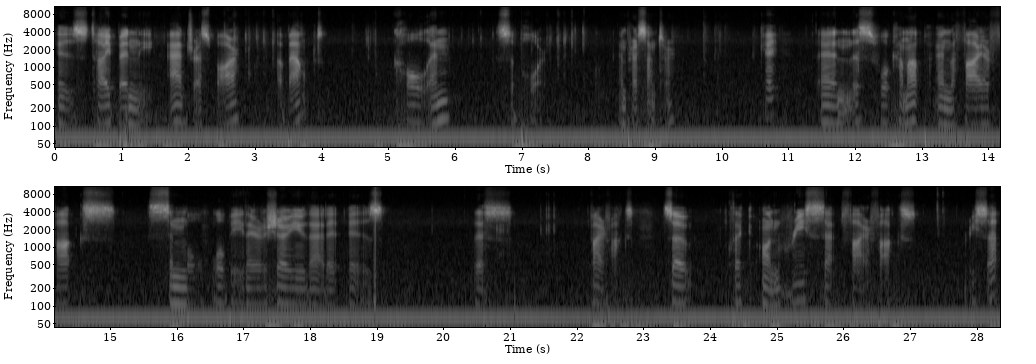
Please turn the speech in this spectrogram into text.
is type in the address bar about colon support and press enter. Okay, and this will come up and the Firefox symbol will be there to show you that it is this Firefox. So click on reset Firefox, reset,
